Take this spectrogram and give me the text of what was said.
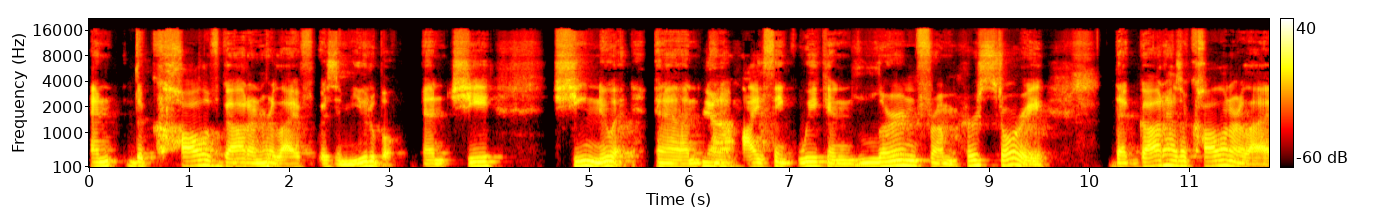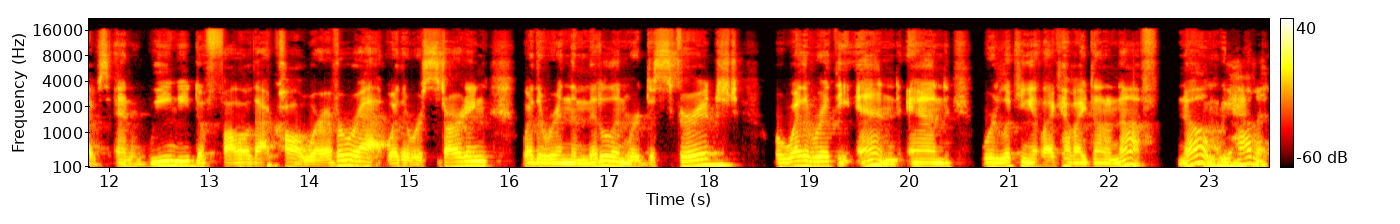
and the call of god on her life was immutable and she she knew it. And, yeah. and I think we can learn from her story that God has a call on our lives and we need to follow that call wherever we're at, whether we're starting, whether we're in the middle and we're discouraged, or whether we're at the end and we're looking at like, have I done enough? No, mm-hmm. we haven't.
